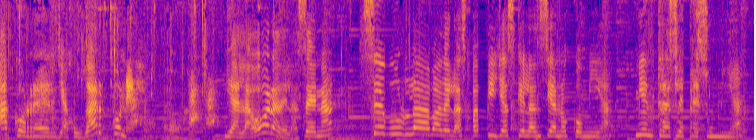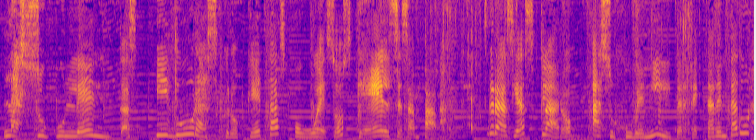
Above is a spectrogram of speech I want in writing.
a correr y a jugar con él. Y a la hora de la cena, se burlaba de las papillas que el anciano comía, mientras le presumía las suculentas y duras croquetas o huesos que él se zampaba. Gracias, claro, a su juvenil y perfecta dentadura.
